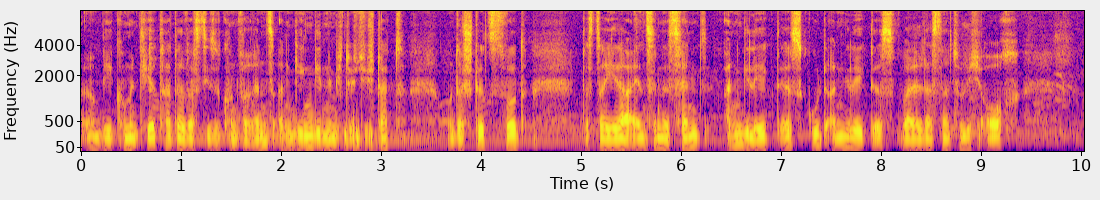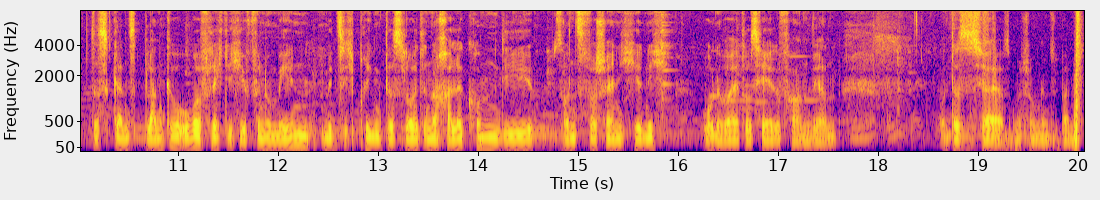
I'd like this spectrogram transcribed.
irgendwie kommentiert hatte, was diese Konferenz anging, die nämlich durch die Stadt unterstützt wird, dass da jeder einzelne Cent angelegt ist, gut angelegt ist, weil das natürlich auch das ganz blanke, oberflächliche Phänomen mit sich bringt, dass Leute nach Halle kommen, die sonst wahrscheinlich hier nicht ohne weiteres hergefahren wären. Und das ist ja erstmal schon ganz spannend.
